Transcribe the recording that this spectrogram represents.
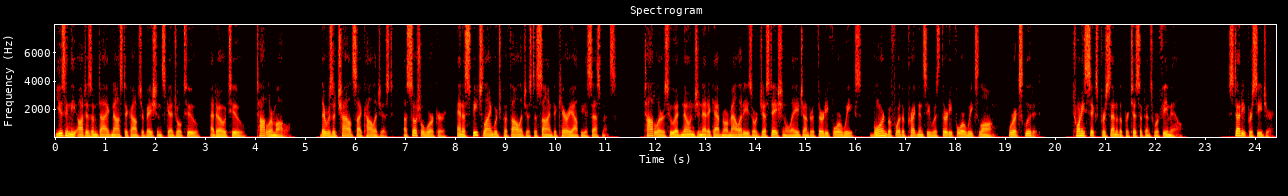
using the Autism Diagnostic Observation Schedule 2, ADO2, toddler model. There was a child psychologist, a social worker, and a speech language pathologist assigned to carry out the assessments. Toddlers who had known genetic abnormalities or gestational age under 34 weeks, born before the pregnancy was 34 weeks long, were excluded. 26% of the participants were female. Study procedure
